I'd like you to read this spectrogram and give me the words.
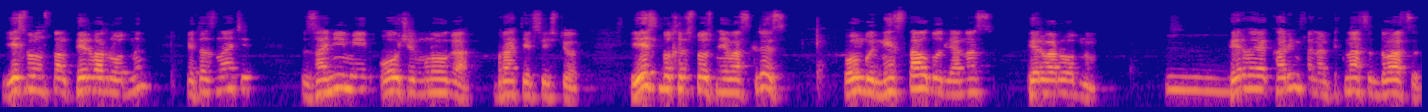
Если Он стал первородным, это значит, за ними очень много братьев и сестер. Если бы Христос не воскрес, он бы не стал бы для нас первородным. 1 Коринфянам 15.20.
